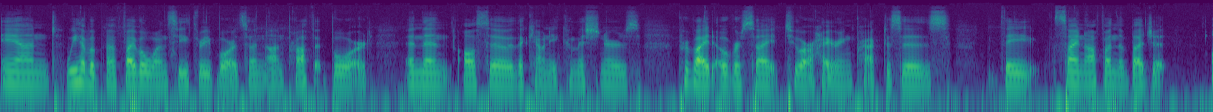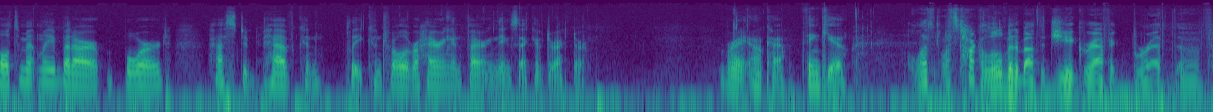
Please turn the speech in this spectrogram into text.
And we have a, a 501c3 board, so a nonprofit board. And then also the county commissioners provide oversight to our hiring practices. They sign off on the budget ultimately, but our board has to have complete control over hiring and firing the executive director. Right. Okay. Thank you. Let's let's talk a little bit about the geographic breadth of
